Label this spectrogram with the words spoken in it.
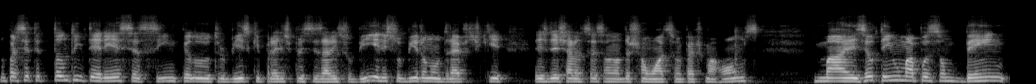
Não parecia ter tanto interesse assim pelo Trubisky para eles precisarem subir. Eles subiram no draft que eles deixaram de selecionar o Sean Watson e Patrick Mahomes. Mas eu tenho uma posição bem,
